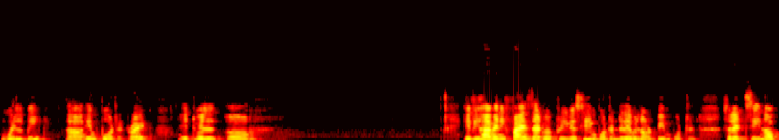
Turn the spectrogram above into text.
will be uh, imported, right? It will um, if you have any files that were previously imported, they will not be imported. So let's see now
